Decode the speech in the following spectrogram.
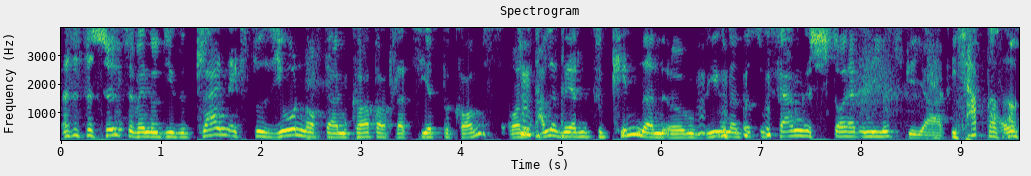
Das ist das Schönste, wenn du diese kleinen Explosionen auf deinem Körper platziert bekommst und alle werden zu Kindern irgendwie und dann wirst du ferngesteuert in die Luft gejagt. Ich habe das, auch,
